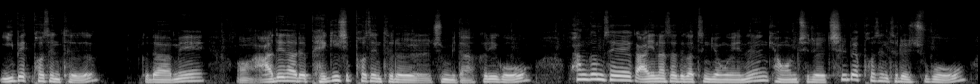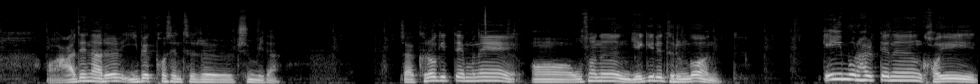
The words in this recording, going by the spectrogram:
200%, 그 다음에 어, 아데나를 120%를 줍니다. 그리고 황금색 아이나사드 같은 경우에는 경험치를 700%를 주고 어, 아데나를 200%를 줍니다. 자, 그러기 때문에 어, 우선은 얘기를 들은 건 게임을 할 때는 거의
